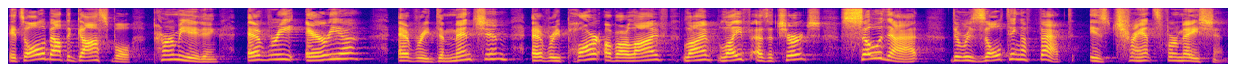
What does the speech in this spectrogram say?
It's all about the gospel permeating every area, every dimension, every part of our life, life, life as a church, so that the resulting effect is transformation.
